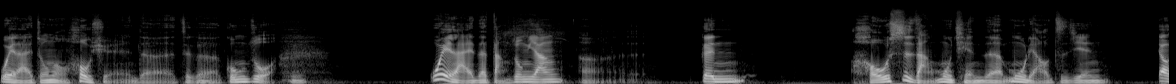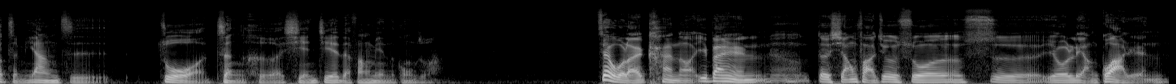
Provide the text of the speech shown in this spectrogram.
未来总统候选人的这个工作，嗯。嗯未来的党中央，呃，跟侯市长目前的幕僚之间，要怎么样子做整合衔接的方面的工作？在我来看呢，一般人的想法就是说是有两挂人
